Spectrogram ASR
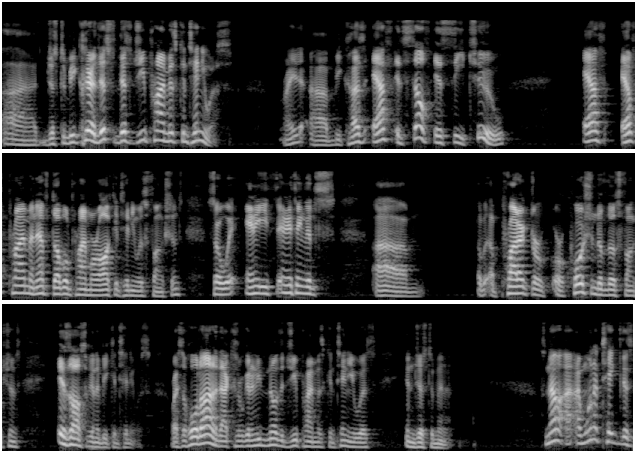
uh, just to be clear, this, this g prime is continuous, right? Uh, because f itself is c2, f, f prime and f double prime are all continuous functions. So any anything that's um, a, a, product or, or quotient of those functions is also going to be continuous. Right, so hold on to that because we're going to need to know that g prime is continuous in just a minute. So now I, I want to take this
